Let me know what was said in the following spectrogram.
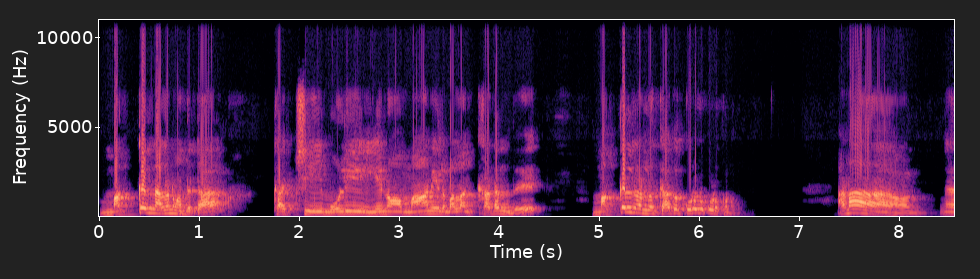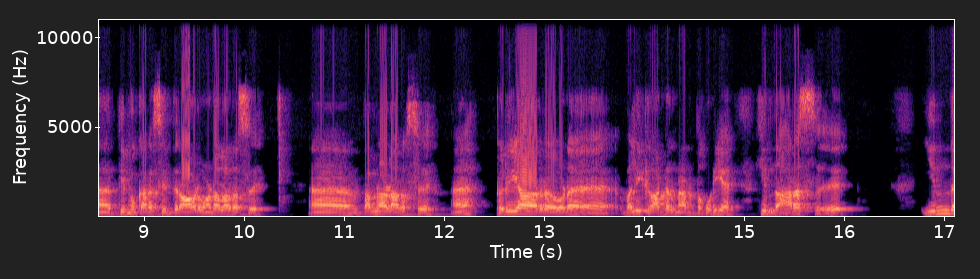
மக்கள் நலன் வந்துட்டா கட்சி மொழி இனம் மாநிலம் எல்லாம் கடந்து மக்கள் நலனுக்காக குரல் கொடுக்கணும். ஆனா திமுக அரசு திராவிட மாடல் அரசு தமிழ்நாடு அரசு பெரியாரோட வழிகாட்டு நடத்தக்கூடிய இந்த அரசு இந்த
